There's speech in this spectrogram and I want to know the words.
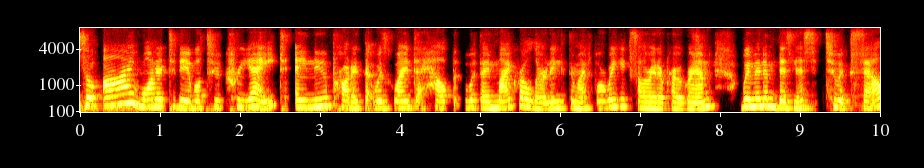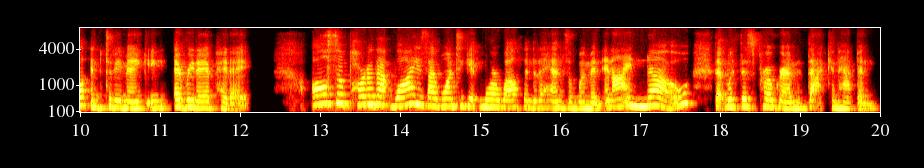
so I wanted to be able to create a new product that was going to help with a micro learning through my four week accelerator program, Women in Business to excel and to be making every day a payday. Also, part of that why is I want to get more wealth into the hands of women. And I know that with this program, that can happen.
